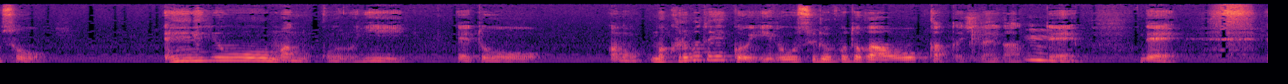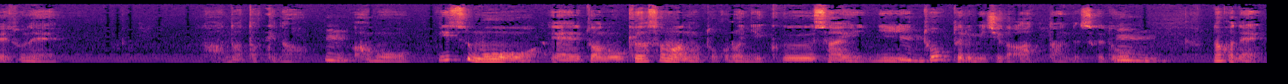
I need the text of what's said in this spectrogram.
そう営業マンの頃にえっとああの、まあ、車で結構移動することが多かった時代があって、でえっ、とねなんだったっけな、うん。あのいつも、えー、とあのお客様のところに行く際にうん。通ってる道があったんですけど、うん。なんかね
